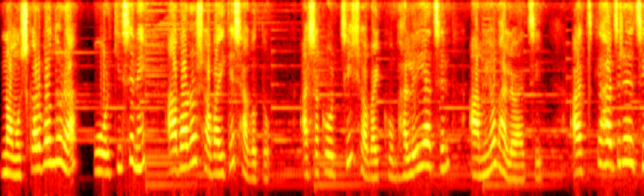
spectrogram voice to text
নমস্কার বন্ধুরা ওর কিচেনে আবারও সবাইকে স্বাগত। আশা করছি সবাই খুব ভালোই আছেন, আমিও ভালো আছি। আজকে হাজির হয়েছি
